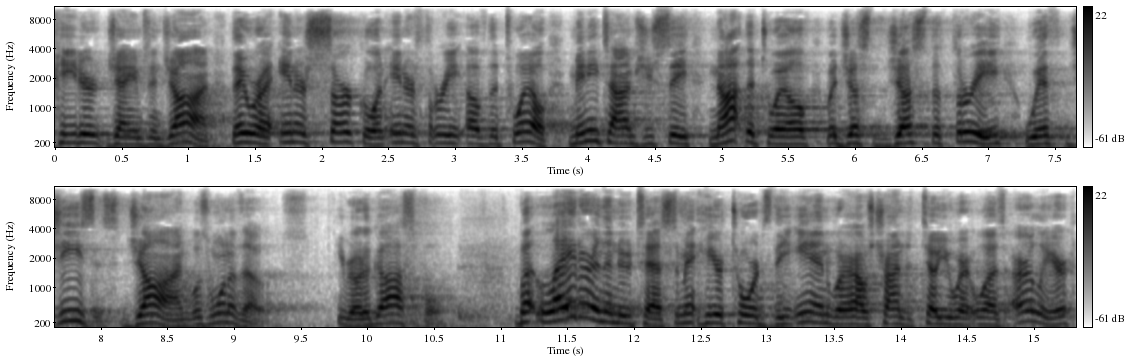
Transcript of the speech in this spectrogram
Peter, James, and John. They were an inner circle, an inner three of the twelve. Many times you see not the twelve, but just, just the three with Jesus. John was one of those. He wrote a gospel. But later in the New Testament, here towards the end, where I was trying to tell you where it was earlier,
